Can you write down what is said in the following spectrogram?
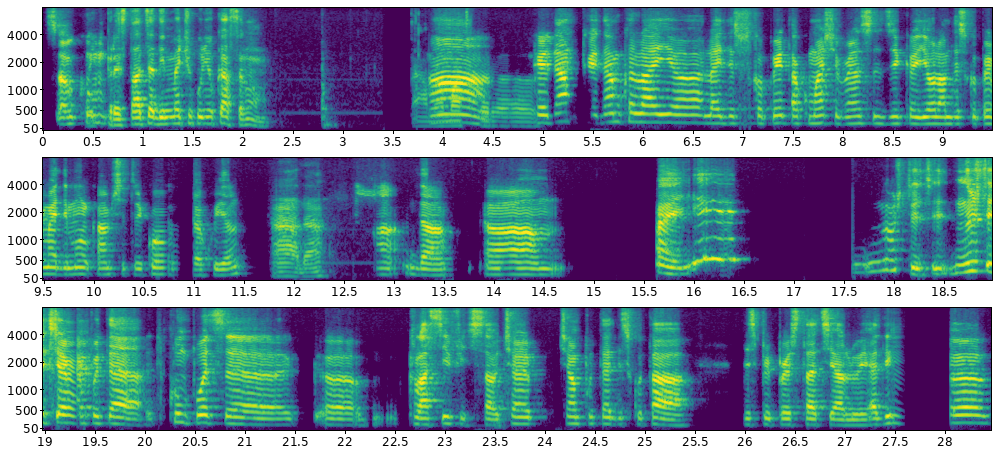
Sau cum? Păi prestația din meciul cu Newcastle, nu? Am ah, fără... credeam, credeam că l-ai, uh, l-ai descoperit acum și vreau să zic că eu l-am descoperit mai de mult, că am și tricou cu el. Ah, da? Ah, da. Um, e, nu știu, ce, nu știu ce ar putea, cum poți să uh, clasifici sau ce, ar, ce am putea discuta despre prestația lui. Adică uh,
